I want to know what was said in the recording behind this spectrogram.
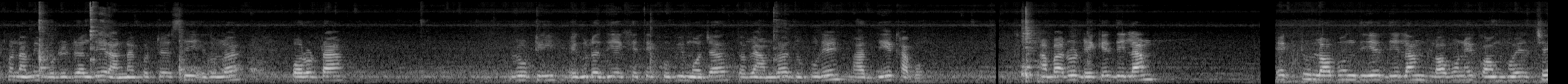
এখন আমি বুটের ডাল দিয়ে রান্না করতে আসি এগুলো পরোটা, রুটি, এগুলো দিয়ে খেতে খুবই মজা। তবে আমরা দুপুরে ভাত দিয়ে খাব। আবারও ঢেকে দিলাম। একটু লবণ দিয়ে দিলাম। লবণে কম হয়েছে।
